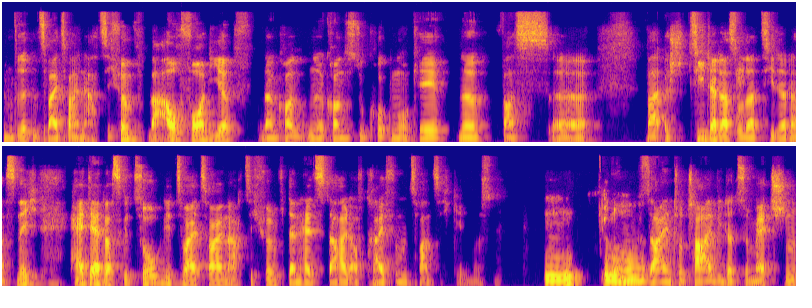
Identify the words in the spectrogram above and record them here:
Im dritten 2,82,5 war auch vor dir. Und dann konnt, konntest du gucken, okay, ne, was. Äh, zieht er das oder zieht er das nicht? Hätte er das gezogen, die 2,82,5, dann hättest du halt auf 3,25 gehen müssen, Mhm, genau. um sein Total wieder zu matchen,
